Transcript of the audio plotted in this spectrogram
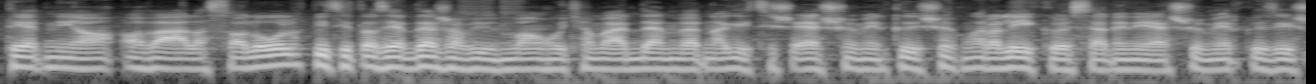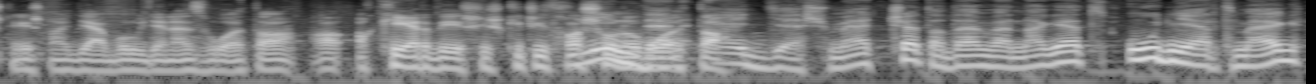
térni a, a válasz alól. Picit azért deja vu van, hogyha már Denver Nuggets is első mérkőzések, már a Lakers elleni első mérkőzésnél is nagyjából ugyanez volt a, a, a kérdés, és kicsit hasonló Minden volt a... egyes meccset a Denver Nuggets úgy nyert meg,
